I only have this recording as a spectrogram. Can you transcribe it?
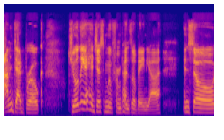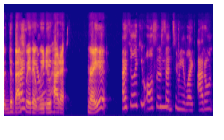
I'm dead broke. Julia had just moved from Pennsylvania. And so the best I way that we like- knew how to, right? I feel like you also said mm-hmm. to me like I don't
